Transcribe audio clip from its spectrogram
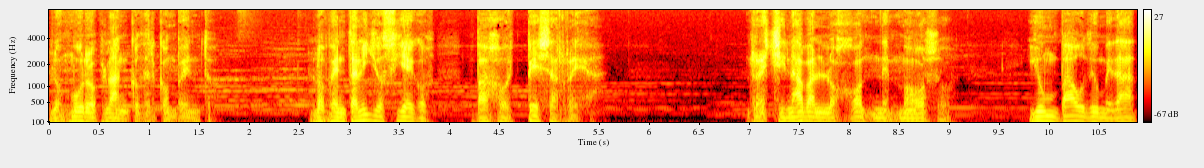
Los muros blancos del convento los ventanillos ciegos bajo espesas rejas. Rechinaban los joznes mohosos y un vaho de humedad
